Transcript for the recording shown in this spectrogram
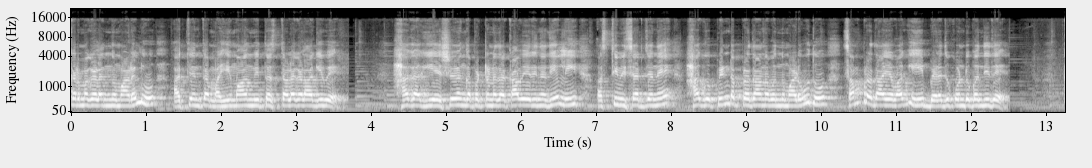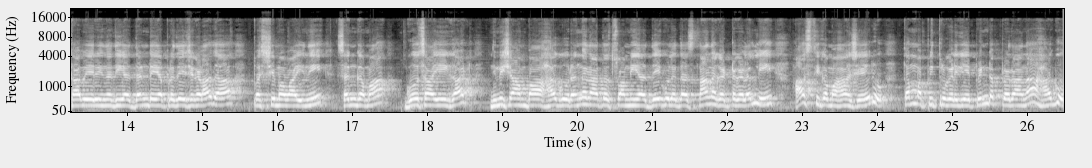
ಕರ್ಮಗಳನ್ನು ಮಾಡಲು ಅತ್ಯಂತ ಮಹಿಮಾನ್ವಿತ ಸ್ಥಳಗಳಾಗಿವೆ. ಹಾಗಾಗಿಯೇ ಶ್ರೀರಂಗಪಟ್ಟಣದ ಕಾವೇರಿ ನದಿಯಲ್ಲಿ ಅಸ್ಥಿ ವಿಸರ್ಜನೆ ಹಾಗೂ ಪಿಂಡ ಪ್ರದಾನವನ್ನು ಮಾಡುವುದು ಸಂಪ್ರದಾಯವಾಗಿ ಬೆಳೆದುಕೊಂಡು ಬಂದಿದೆ. ಕಾವೇರಿ ನದಿಯ ದಂಡೆಯ ಪ್ರದೇಶಗಳಾದ ಪಶ್ಚಿಮ ವಾಹಿನಿ, ಸಂಗಮ, ಗೋಸಾಯಿ ಘಾಟ್, ನಿಮಿಷಾಂಬ ಹಾಗೂ ರಂಗನಾಥ ಸ್ವಾಮಿಯ ದೇಗುಲದ ಸ್ನಾನಘಟ್ಟಗಳಲ್ಲಿ ಆಸ್ತಿಕ ಮಹಾಶಯರು ತಮ್ಮ ಪಿತೃಗಳಿಗೆ ಪಿಂಡ ಪ್ರದಾನ ಹಾಗೂ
